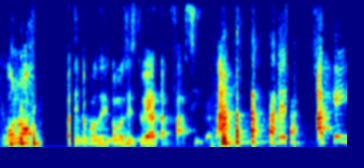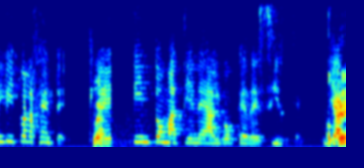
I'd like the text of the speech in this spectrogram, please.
Digo, no, como si estuviera tan fácil, ¿verdad? Entonces, ¿a qué invito a la gente? El síntoma tiene algo que decirte. Ya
